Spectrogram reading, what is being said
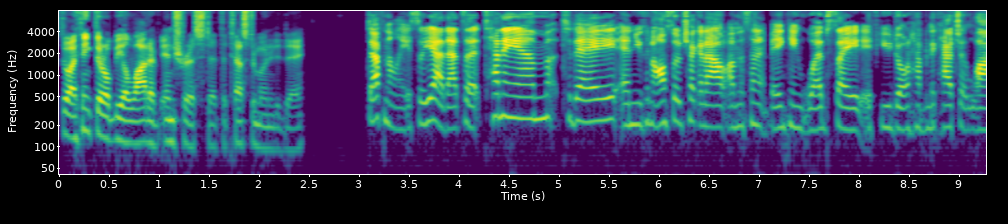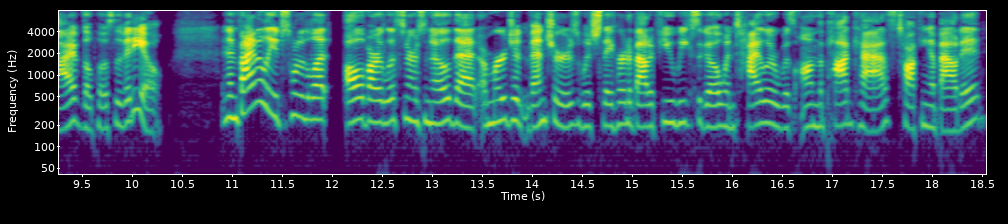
So I think there will be a lot of interest at the testimony today. Definitely. So, yeah, that's at 10 a.m. today. And you can also check it out on the Senate Banking website. If you don't happen to catch it live, they'll post the video. And then finally, I just wanted to let all of our listeners know that Emergent Ventures, which they heard about a few weeks ago when Tyler was on the podcast talking about it,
